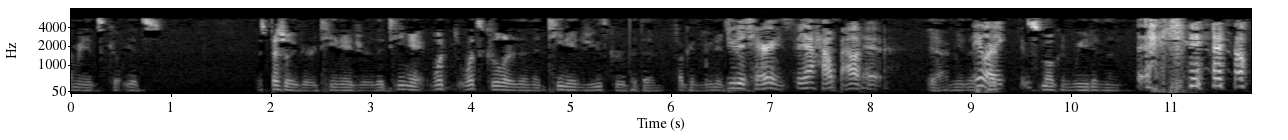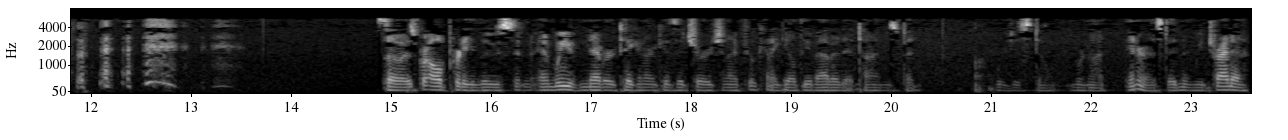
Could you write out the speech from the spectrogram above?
I mean it's co- it's especially if you're a teenager. The teenage what what's cooler than the teenage youth group at the fucking Unitarian? Unitarians. Yeah, how about it? Yeah, I mean They they're like- smoking weed in the so it's all pretty loose, and, and we've never taken our kids to church, and I feel kind of guilty about it at times, but we just don't. We're not interested, and we try to.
